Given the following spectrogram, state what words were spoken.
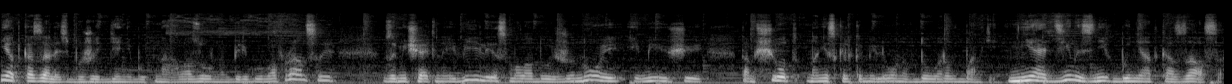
не отказались бы жить где-нибудь на Лазурном берегу во Франции – замечательной вилле с молодой женой, имеющей там счет на несколько миллионов долларов в банке. Ни один из них бы не отказался,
